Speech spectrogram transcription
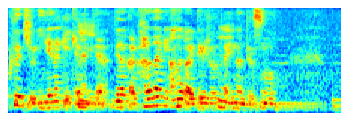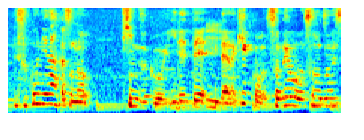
空気を入れなきゃいけないみたいな、でだから体に穴が開いてる状態なんだよ、その。でそこになんかその金属を入れてうん。みたいな、結構それを想像し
